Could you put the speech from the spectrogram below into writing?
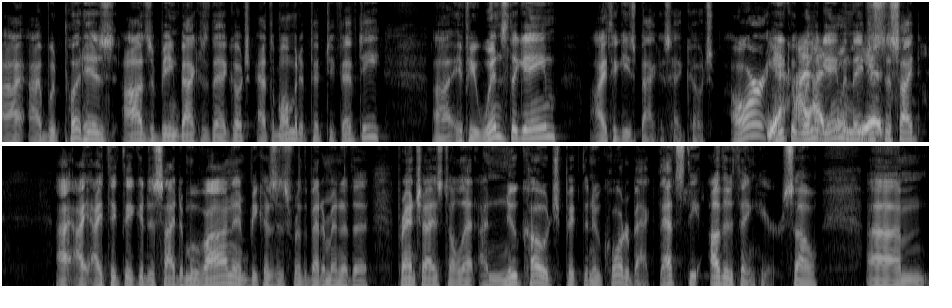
I, I would put his odds of being back as the head coach at the moment at 50-50 uh, if he wins the game i think he's back as head coach or Yeah, he could I- win the game and they just is. decide I, I- I think they could decide to move on, and because it's for the betterment of the franchise to let a new coach pick the new quarterback. That's the other thing here. So, um,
